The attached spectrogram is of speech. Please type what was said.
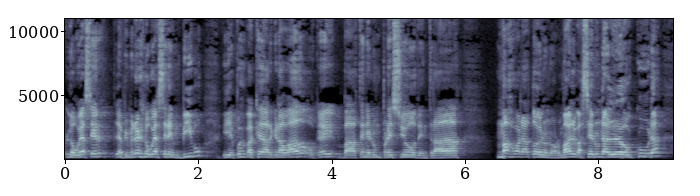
lo voy a hacer, la primera vez lo voy a hacer en vivo y después va a quedar grabado, ¿ok? Va a tener un precio de entrada más barato de lo normal, va a ser una locura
